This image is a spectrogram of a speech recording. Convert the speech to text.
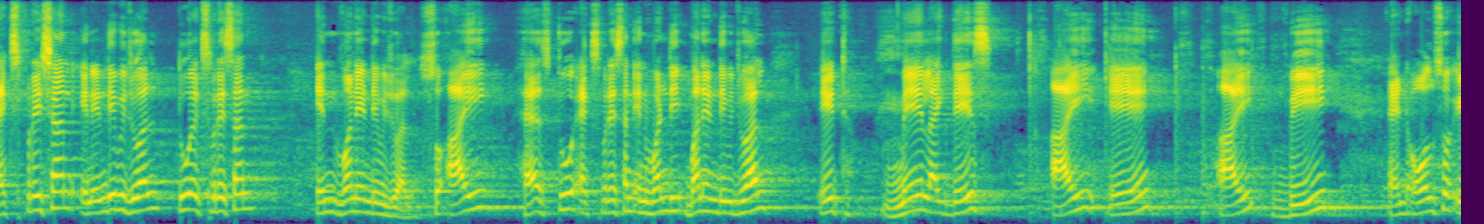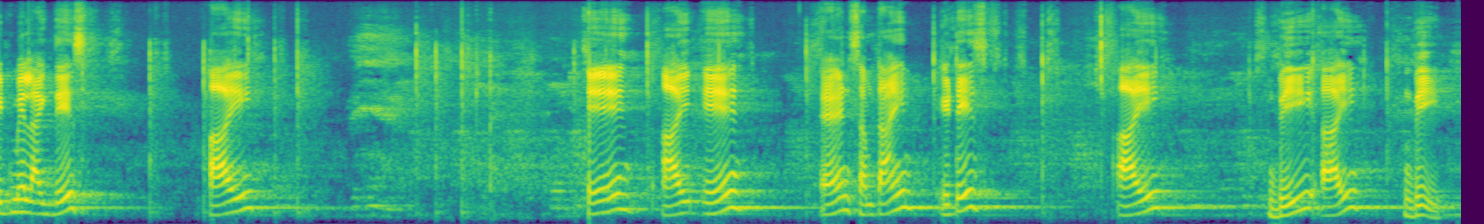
expression in individual, two expression in one individual. So I has two expression in one, one individual. It may like this I A I B and also it may like this I A I A and sometime it is I B I B.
